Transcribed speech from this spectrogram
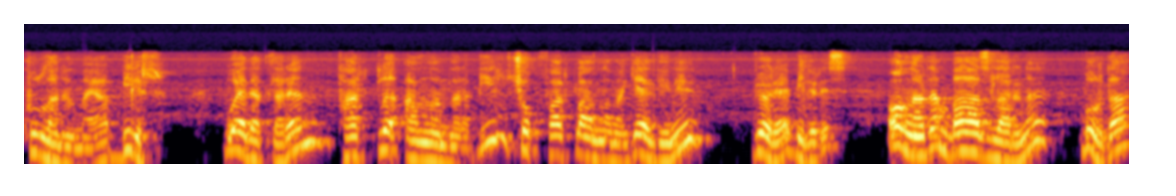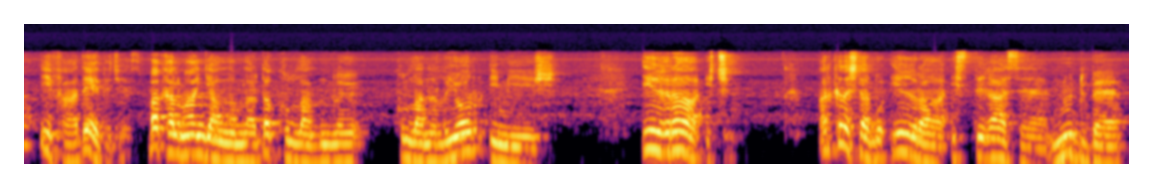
kullanılmayabilir. Bu edatların farklı anlamlara, birçok farklı anlama geldiğini görebiliriz. Onlardan bazılarını burada ifade edeceğiz. Bakalım hangi anlamlarda kullanılıyor, imiş. İgra için. Arkadaşlar bu igra, istigase, nudbe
